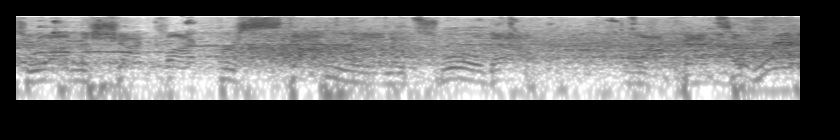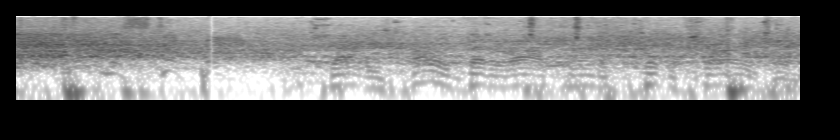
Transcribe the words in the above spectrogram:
Two on the shot clock for Stanley, and it swirled out. Offensive rebound and the step back. Shot. He's probably better off trying to take a charge there.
